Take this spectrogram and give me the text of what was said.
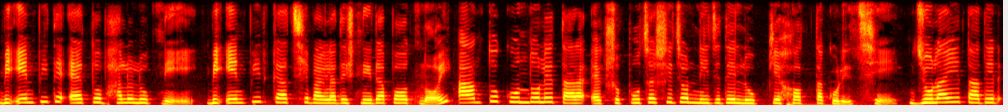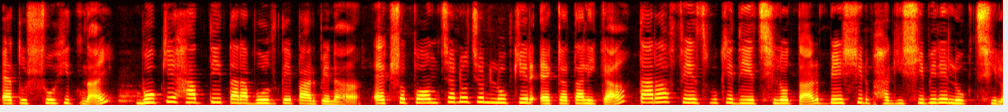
বিএনপিতে এত ভালো লোক নেই। বিএনপির কাছে বাংলাদেশ নিরাপদ নয়। আন্তকুন্দলে তারা একশো পঁচাশি জন নিজেদের লোককে হত্যা করেছে। জুলাইয়ে তাদের এত শহীদ নাই, বুকে হাত দিয়ে তারা বলতে পারবে না। একশো পঞ্চান্ন জন লোকের একটা তালিকা তারা ফেসবুকে দিয়েছিল, তার বেশিরভাগই শিবিরে লোক ছিল।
